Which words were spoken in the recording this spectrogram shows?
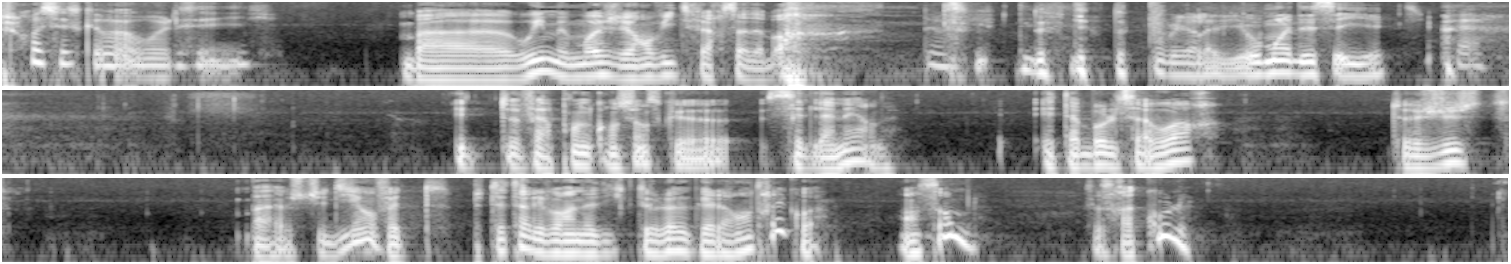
Je crois que c'est ce que maman elle s'est dit. Bah oui, mais moi, j'ai envie de faire ça d'abord. De venir te pourrir la vie, au moins d'essayer. super. et de te faire prendre conscience que c'est de la merde. Et t'as beau le savoir, de juste. Bah, je te dis, en fait, peut-être aller voir un addictologue à la rentrée, quoi. Ensemble. Ça sera cool. Je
